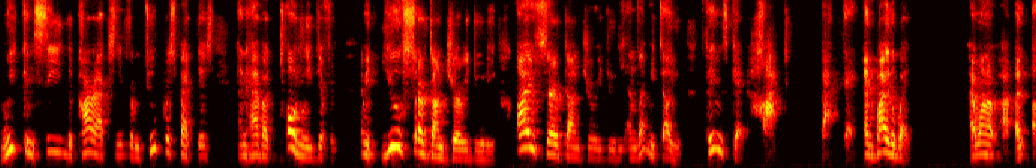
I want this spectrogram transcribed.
We can see the car accident from two perspectives and have a totally different. I mean, you've served on jury duty. I've served on jury duty. And let me tell you, things get hot back there. And by the way, I want a, a,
